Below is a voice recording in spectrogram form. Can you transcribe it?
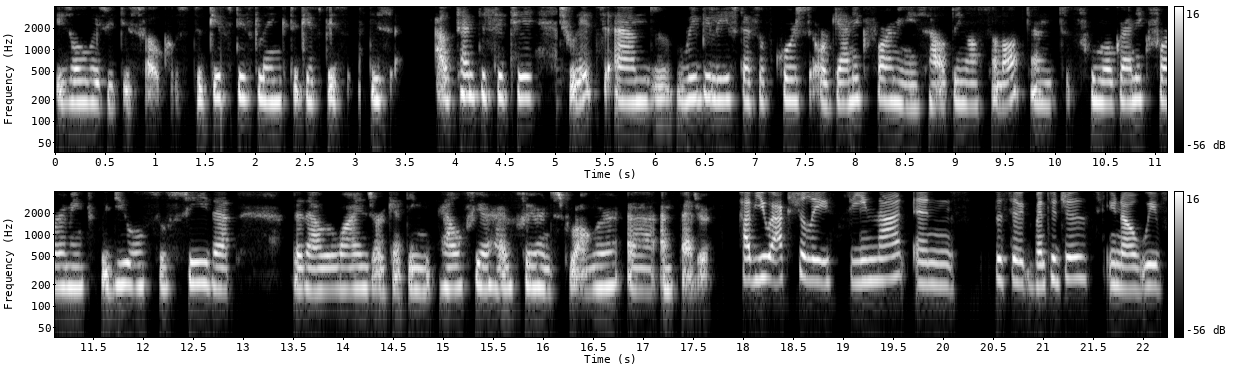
is always with this focus to give this link, to give this this authenticity to it. And we believe that of course organic farming is helping us a lot. And through organic farming we do also see that that our wines are getting healthier healthier and stronger uh, and better. Have you actually seen that in specific vintages. You know, we've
